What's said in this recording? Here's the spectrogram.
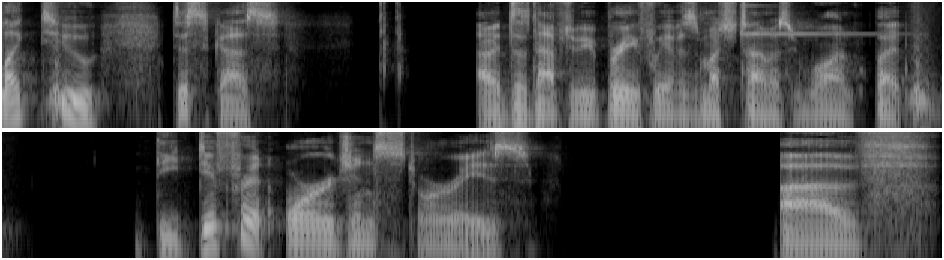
like to discuss, uh, it doesn't have to be brief, we have as much time as we want, but the different origin stories of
